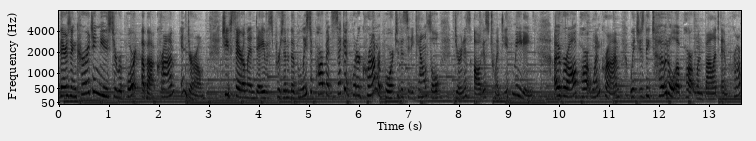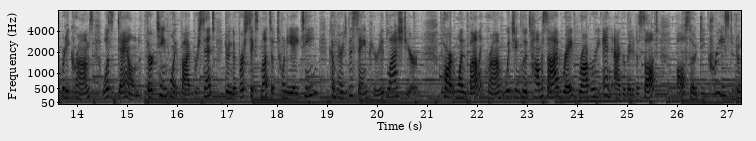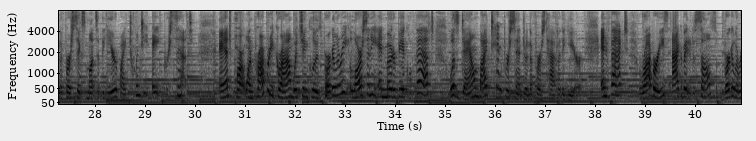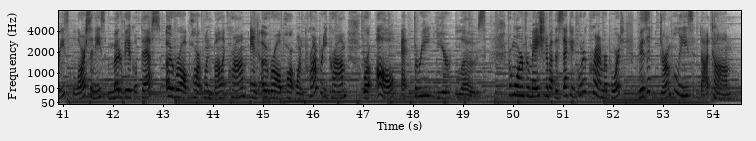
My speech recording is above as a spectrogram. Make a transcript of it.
There's encouraging news to report about crime in Durham. Chief Cerelyn Davis presented the Police Department's second quarter crime report to the City Council during its August 20th meeting. Overall, Part 1 crime, which is the total of Part 1 violent and property crimes, was down 13.5% during the first six months of 2018 compared to the same period last year. Part 1 violent crime, which includes homicide, rape, robbery, and aggravated assault, also decreased during the first six months of the year by 28%. And Part 1 property crime, which includes burglary, larceny, and motor vehicle theft, was down by 10% during the first half of the year. In fact, robberies, aggravated assaults, burglaries, larcenies, motor vehicle thefts, overall Part 1 violent crime, and overall Part 1 property crime were all at three year lows. For more information about the second quarter crime report, visit DurhamPolice.com.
